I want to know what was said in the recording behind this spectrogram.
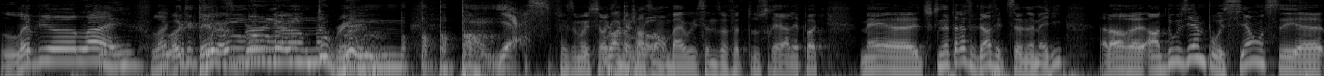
Live your life like, Like a a candle on in the rim. Yes! Que c'est vrai que c'est une Rock chanson. Ben oui, ça nous a fait tous rire à l'époque. Mais euh, ce qui nous intéresse évidemment, c'est petites anomalies. Alors, euh, en douzième position, c'est euh,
